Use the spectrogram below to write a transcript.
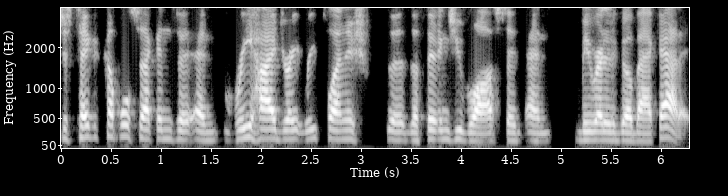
Just take a couple seconds and, and rehydrate, replenish the, the things you've lost, and, and be ready to go back at it.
